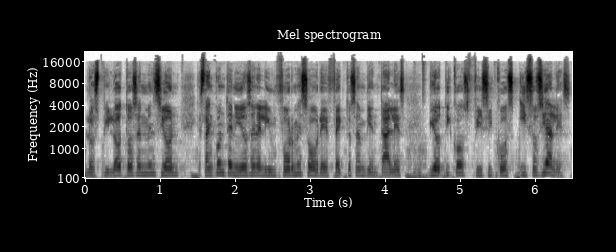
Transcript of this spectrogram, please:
Los pilotos en mención están contenidos en el informe sobre efectos ambientales, bióticos, físicos y sociales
